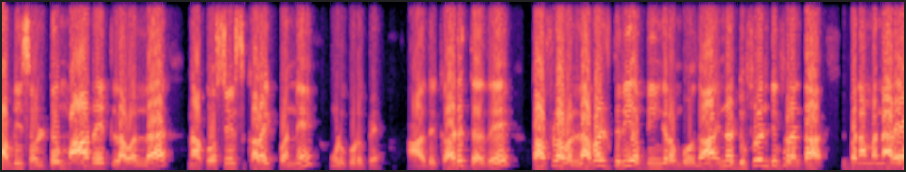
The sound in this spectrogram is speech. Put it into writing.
அப்படின்னு சொல்லிட்டு மாடரேட் லெவல்ல நான் கொஸ்டின்ஸ் கலெக்ட் பண்ணி உங்களுக்கு கொடுப்பேன். அதுக்கு அடுத்தது டஃப் லெவல் லெவல் த்ரீ அப்படிங்கிற போது தான் இன்னும் டிஃப்ரெண்ட் டிஃப்ரெண்டா இப்ப நம்ம நிறைய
